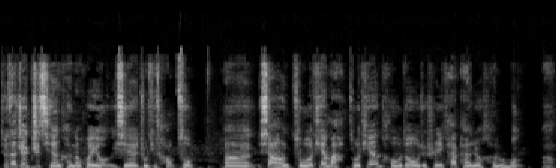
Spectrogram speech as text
就在这之前，可能会有一些主题炒作。呃，像昨天吧，昨天猴豆就是一开盘就很猛啊。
